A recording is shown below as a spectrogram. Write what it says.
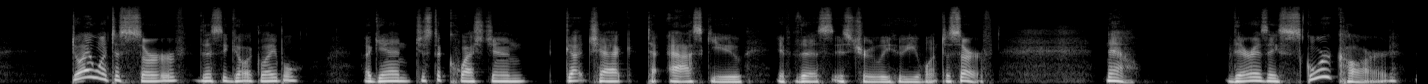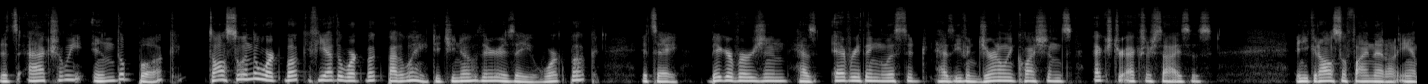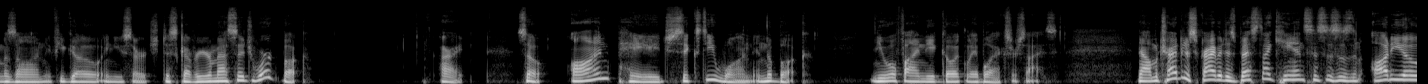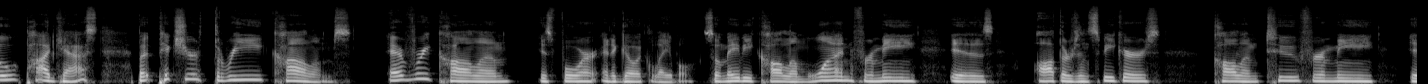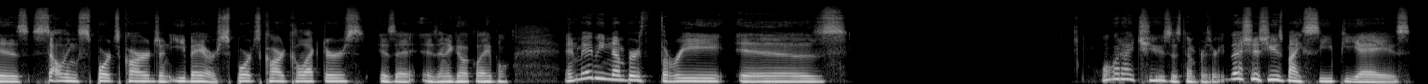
do I want to serve this egoic label? Again, just a question, gut check to ask you if this is truly who you want to serve. Now, there is a scorecard that's actually in the book. It's also in the workbook. If you have the workbook, by the way, did you know there is a workbook? It's a bigger version, has everything listed, has even journaling questions, extra exercises. And you can also find that on Amazon if you go and you search Discover Your Message Workbook. All right. So on page 61 in the book, you will find the egoic label exercise. Now, I'm going to try to describe it as best I can since this is an audio podcast, but picture three columns. Every column is for an egoic label. So maybe column one for me is authors and speakers. Column two for me is selling sports cards on eBay or sports card collectors is a is an egoic label. And maybe number three is what would I choose as number three? Let's just use my CPAs.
